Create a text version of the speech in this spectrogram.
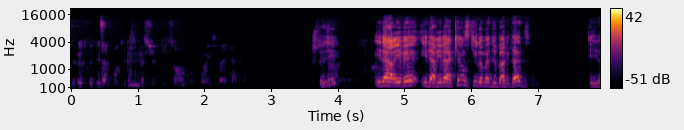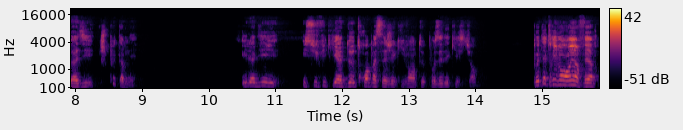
De l'autre côté de la frontière, c'est pas israélien. Je te dis. Il est arrivé, il est arrivé à 15 km de Bagdad. Il lui a dit, je peux t'amener. Il a dit, il suffit qu'il y ait deux, trois passagers qui vont te poser des questions. Peut-être ils vont rien faire.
